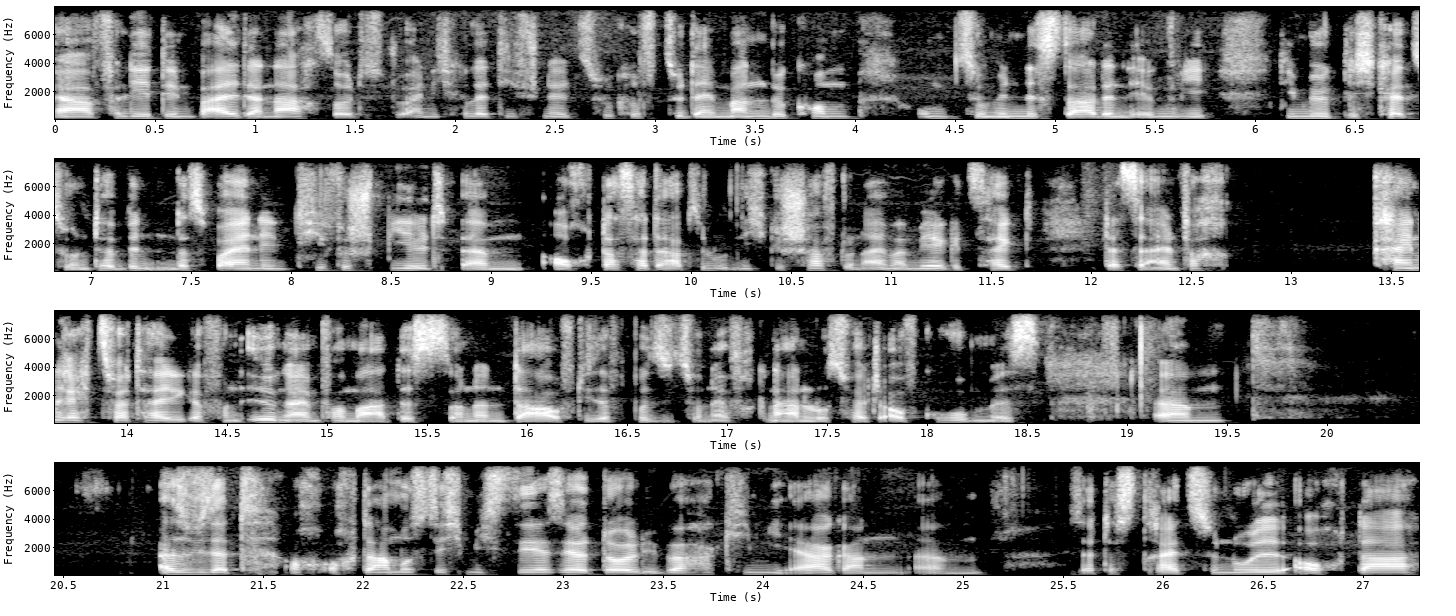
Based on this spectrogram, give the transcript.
ja, verliert den Ball, danach solltest du eigentlich relativ schnell Zugriff zu deinem Mann bekommen, um zumindest da dann irgendwie die Möglichkeit zu unterbinden, dass Bayern in die Tiefe spielt. Ähm, auch das hat er absolut nicht geschafft und einmal mehr gezeigt, dass er einfach kein Rechtsverteidiger von irgendeinem Format ist, sondern da auf dieser Position einfach gnadenlos falsch aufgehoben ist. Ähm, also wie gesagt, auch, auch da musste ich mich sehr, sehr doll über Hakimi ärgern. Ähm, wie gesagt, das 3 zu 0, auch da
